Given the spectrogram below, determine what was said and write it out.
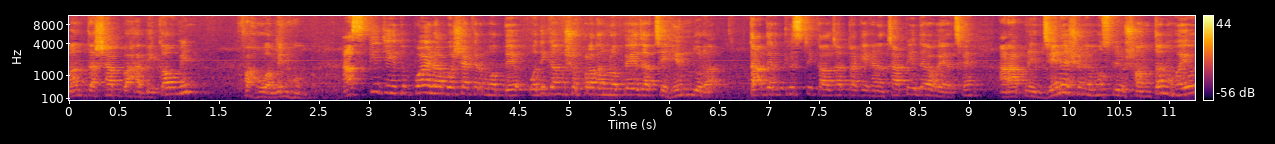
মান তাশাব্বাহা বিকাউমিন ফাহুয়া মিনহুম। আজকে যেহেতু পয়লা বৈশাখের মধ্যে অধিকাংশ প্রাধান্য পেয়ে যাচ্ছে হিন্দুরা, তাদের কৃষ্টি কালচারটাকে এখানে চাপিয়ে দেওয়া হয়েছে। আর আপনি জেনে শুনে মুসলিম সন্তান হয়েও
